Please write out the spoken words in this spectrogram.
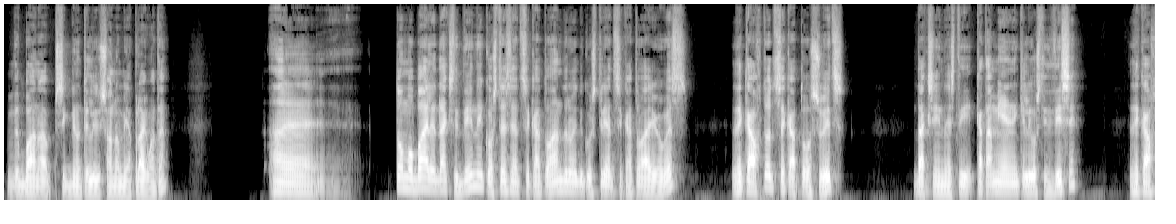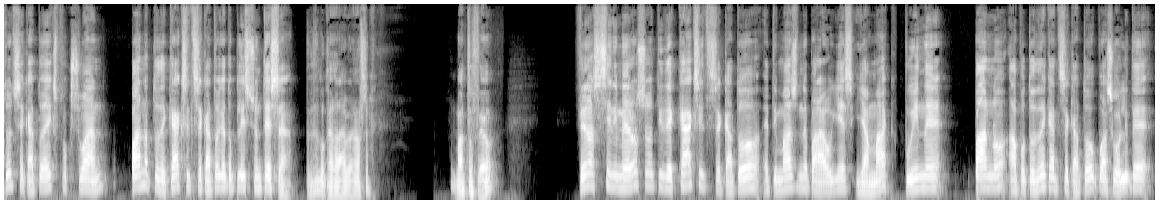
δεν μπορώ να συγκρίνω τελείως ανώμια πράγματα. Ε, το mobile εντάξει δίνει 24% Android, 23% iOS, 18% Switch. Εντάξει, είναι στη, κατά μία είναι και λίγο στη δύση. 18% Xbox One, πάνω από το 16% για το PlayStation 4. Δεν το καταλαβαίνω αυτό. Μα το Θεό. Θέλω να σας ενημερώσω ότι 16% ετοιμάζουν παραγωγές για Mac που είναι πάνω από το 10% που ασχολείται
